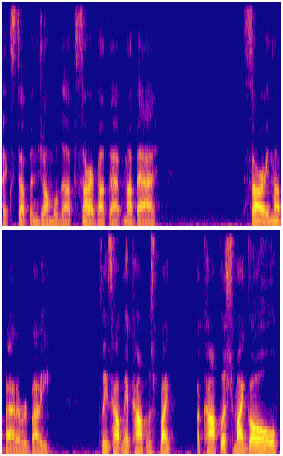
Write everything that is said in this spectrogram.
mixed up and jumbled up. Sorry about that. My bad. Sorry, my bad, everybody. Please help me accomplish my accomplish my goal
